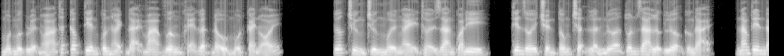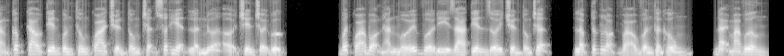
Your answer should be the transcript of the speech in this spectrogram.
Một mực luyện hóa thất cấp tiên quân hạch đại ma vương khẽ gật đầu một cái nói. Ước chừng chừng mười ngày thời gian qua đi tiên giới truyền tống trận lần nữa tuôn ra lực lượng cường đại, năm tên đẳng cấp cao tiên quân thông qua truyền tống trận xuất hiện lần nữa ở trên trời vực. Bất quá bọn hắn mới vừa đi ra tiên giới truyền tống trận, lập tức lọt vào Vân Thần Không, Đại Ma Vương,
